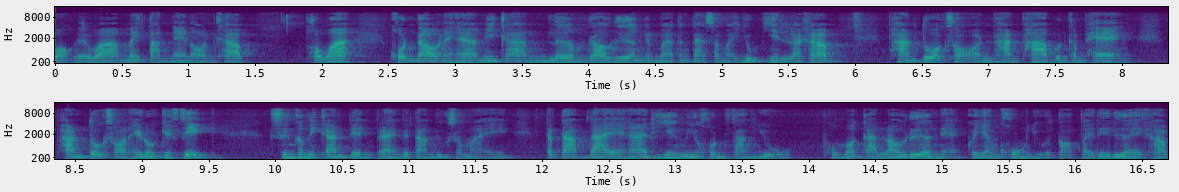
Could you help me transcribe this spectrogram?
บอกเลยว่าไม่ตันแน่นอนครับ เพราะว่าคนเรานะฮะมีการเริ่มเล่าเรื่องกันมาตั้งแต่สมัยยุคหินแล้วครับ ผ่านตัวอักษรผ่านภาพบนกำแพง ผ่านตัวอักษรไฮโรกริฟิก ซึ่งก็มีการเปลี่ยนแปลงไปตามยุคสมัย แต่ตราบใดฮะที่ยังมีคนฟังอยู่ ผมว่าการเล่าเรื่องเนี่ยก็ยังคงอยู่ต่อไปเรื่อยๆครับ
